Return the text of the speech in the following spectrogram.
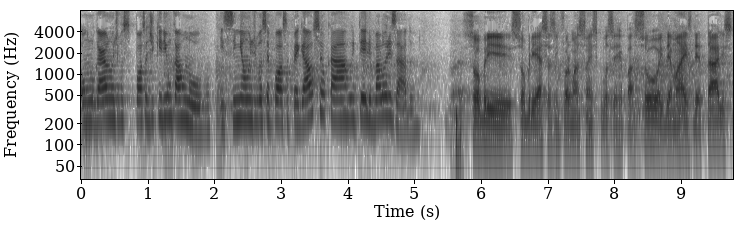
um lugar onde você possa adquirir um carro novo, e sim onde você possa pegar o seu carro e ter ele valorizado. Sobre, sobre essas informações que você repassou e demais detalhes,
